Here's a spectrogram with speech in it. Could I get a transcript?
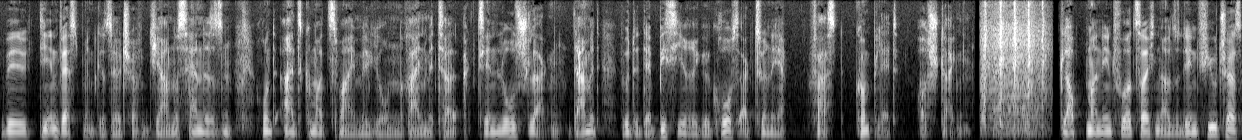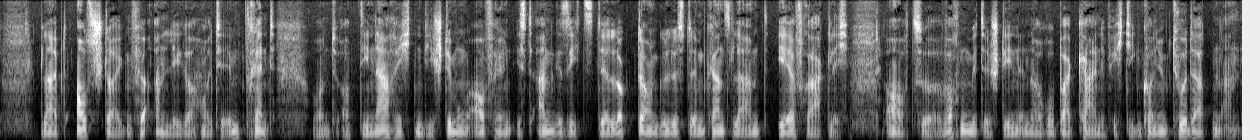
will die Investmentgesellschaft Janus Henderson rund 1,2 Millionen Rheinmetall-Aktien losschlagen. Damit würde der bisherige Großaktionär fast komplett aussteigen. Glaubt man den Vorzeichen, also den Futures, bleibt Aussteigen für Anleger heute im Trend. Und ob die Nachrichten die Stimmung aufhellen, ist angesichts der Lockdown-Gelüste im Kanzleramt eher fraglich. Auch zur Wochenmitte stehen in Europa keine wichtigen Konjunkturdaten an.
